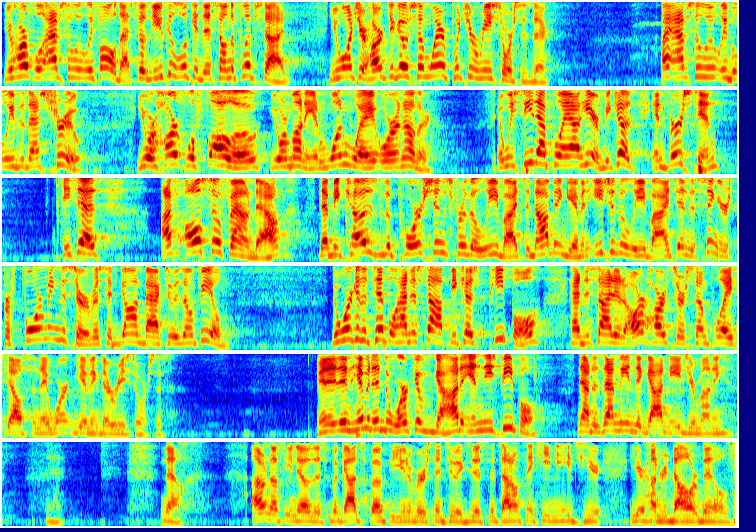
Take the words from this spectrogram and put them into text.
Your heart will absolutely follow that. So you can look at this on the flip side. You want your heart to go somewhere? Put your resources there. I absolutely believe that that's true. Your heart will follow your money in one way or another. And we see that play out here because in verse 10, he says, I've also found out that because the portions for the Levites had not been given, each of the Levites and the singers performing the service had gone back to his own field. The work of the temple had to stop because people had decided our hearts are someplace else and they weren't giving their resources. And it inhibited the work of God in these people. Now, does that mean that God needs your money? No. I don't know if you know this, but God spoke the universe into existence. I don't think He needs your, your $100 bills.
